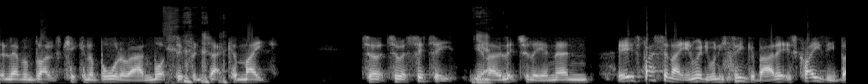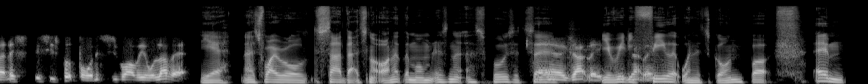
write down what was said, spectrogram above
eleven blokes kicking a ball around. What difference that can make to to a city, you yeah. know, literally. And then it's fascinating, really, when you think about it. It's crazy, but this this is football. This is why we all love it. Yeah, that's why we're all sad that it's not on at the moment, isn't it? I suppose it's uh, yeah, exactly. You really exactly. feel it when it's gone. But um,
